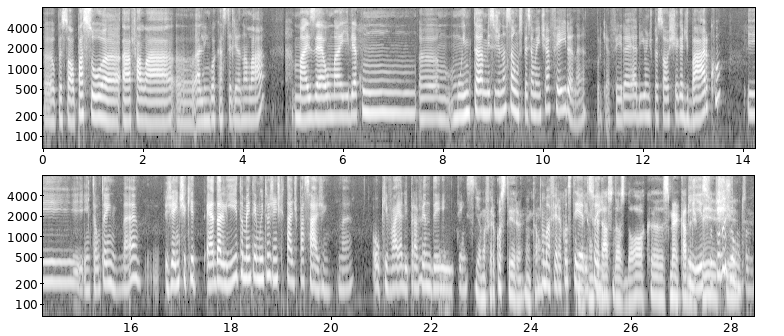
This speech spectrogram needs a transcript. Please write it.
Ah, o pessoal passou a, a falar ah, a língua castelhana lá, mas é uma ilha com ah, muita miscigenação, especialmente a feira, né? Porque a feira é ali onde o pessoal chega de barco e então tem, né? Gente que é dali e também tem muita gente que tá de passagem, né? Ou que vai ali para vender itens. E é uma feira costeira, então. Uma feira costeira, um isso aí. pedaço das docas, mercado de Isso, peixe. tudo junto,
